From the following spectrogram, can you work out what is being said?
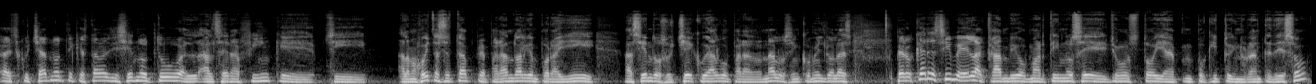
escuchándote que estabas diciendo tú al, Serafín que si a lo mejor ahorita se está preparando alguien por allí haciendo su checo y algo para donar los 5 mil dólares. Pero ¿qué recibe él a cambio, Martín? No sé, yo estoy un poquito ignorante de eso.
